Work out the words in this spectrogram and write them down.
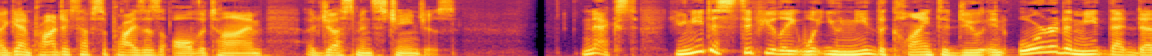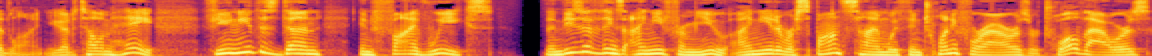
Again, projects have surprises all the time, adjustments, changes. Next, you need to stipulate what you need the client to do in order to meet that deadline. You got to tell them, hey, if you need this done in five weeks, then these are the things I need from you. I need a response time within 24 hours or 12 hours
